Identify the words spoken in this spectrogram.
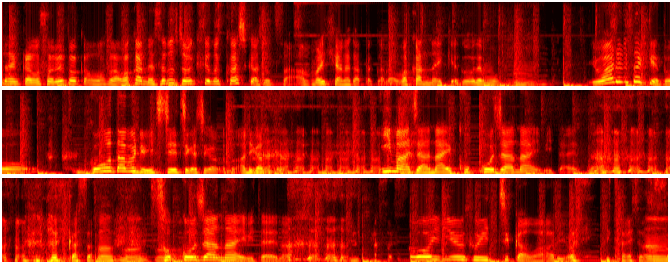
なんかもうそれとかもさわかんないその状況の詳しくはちょっとさあんまり聞かなかったからわかんないけどでも言われたけど 5W1H が違う。ありがとう。今じゃないここじゃないみたいな。なんかさそこじゃないみたいな。そういう不一致感はあるよねみたいなさ、うんうんう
